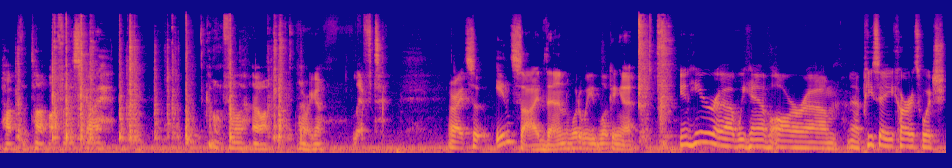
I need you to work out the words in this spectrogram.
pop the top off of this guy. Come on, fella. Oh, there we go. Lift. All right, so inside then, what are we looking at? In here, uh, we have our um, uh, PCIe cards, which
